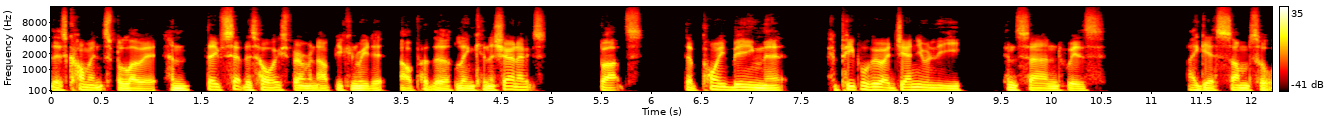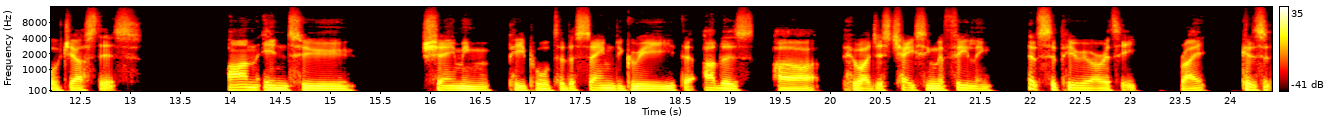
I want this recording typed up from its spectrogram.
there's comments below it and they've set this whole experiment up. You can read it. I'll put the link in the show notes. But the point being that people who are genuinely concerned with, I guess, some sort of justice I'm into shaming people to the same degree that others are who are just chasing the feeling of superiority, right? Because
